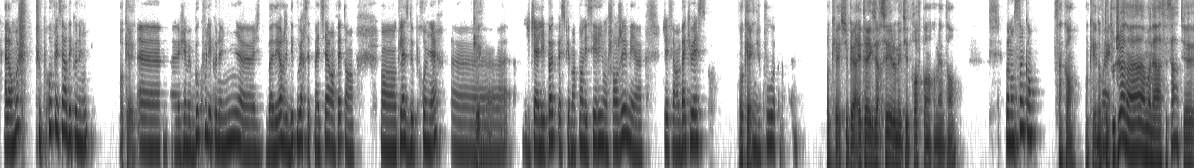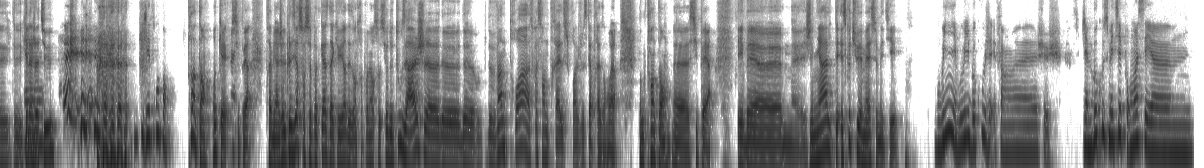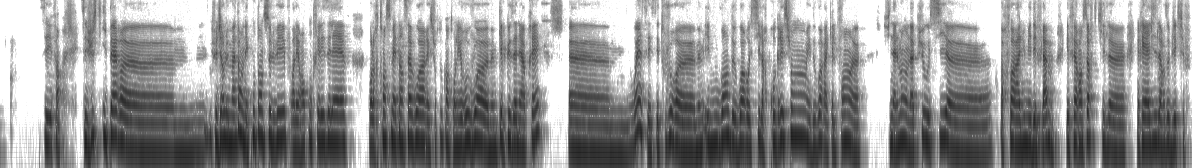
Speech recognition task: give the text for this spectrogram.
Alors, moi, je suis professeur d'économie. Ok. J'aimais beaucoup l'économie. bah, D'ailleurs, j'ai découvert cette matière en fait en, en classe de première. Euh, Je dis à l'époque parce que maintenant les séries ont changé, mais euh, j'ai fait un bac ES. Ok. Du coup. Euh, ok, super. Et tu as exercé le métier de prof pendant combien de temps? Pendant cinq ans. Cinq ans. Ok. Donc tu es toute jeune, hein, Mona, c'est ça? Quel âge as-tu? J'ai 30 ans. 30 ans, ok, super, très bien. J'ai le plaisir sur ce podcast d'accueillir des entrepreneurs sociaux de tous âges, euh, de, de, de 23 à 73, je crois, jusqu'à présent. Voilà, donc 30 ans, euh, super. Et eh ben euh, génial. Est-ce que tu aimais ce métier? Oui, oui, beaucoup. Enfin, j'aime beaucoup ce métier. Pour moi, c'est c'est enfin c'est juste hyper je veux dire le matin on est content de se lever pour aller rencontrer les élèves pour leur transmettre un savoir et surtout quand on les revoit euh, même quelques années après, euh, ouais, c'est toujours euh, même émouvant de voir aussi leur progression et de voir à quel point finalement on a pu aussi parfois rallumer des flammes et faire en sorte qu'ils réalisent leurs objectifs.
